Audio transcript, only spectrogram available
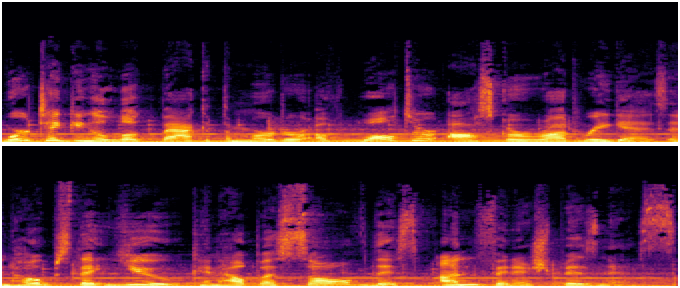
We're taking a look back at the murder of Walter Oscar Rodriguez in hopes that you can help us solve this unfinished business.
